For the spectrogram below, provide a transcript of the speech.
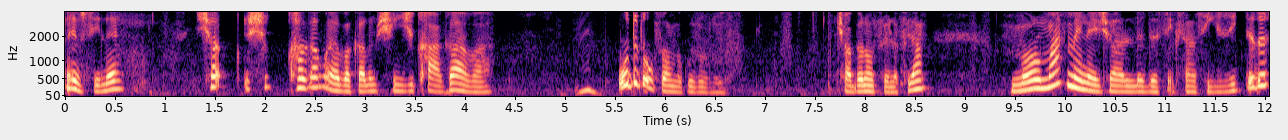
Hepsiyle. Şu, şu Kagawa'ya bakalım. Shinji Kagawa. O da 99 oluyor. Xabi Alonso'yla falan. Normal menajerle de 88'likte de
